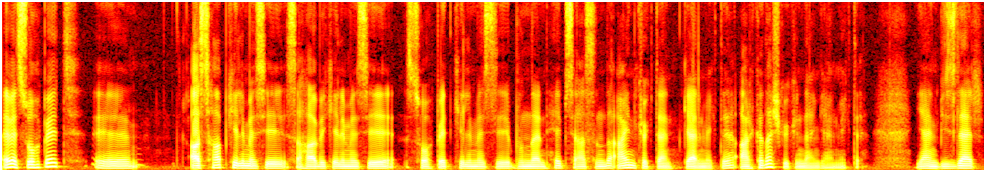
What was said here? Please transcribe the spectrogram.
Evet sohbet e, ashab kelimesi, sahabe kelimesi, sohbet kelimesi bunların hepsi aslında aynı kökten gelmekte. Arkadaş kökünden gelmekte. Yani bizler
